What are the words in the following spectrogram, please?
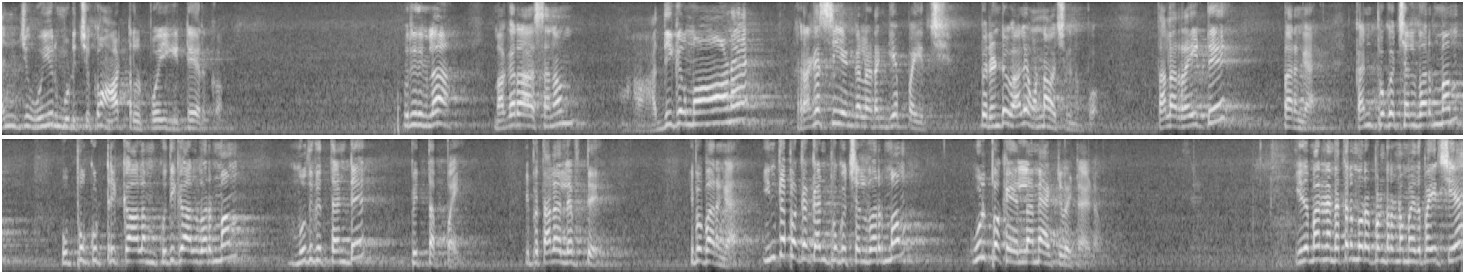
அஞ்சு உயிர் முடிச்சுக்கும் ஆற்றல் போய்கிட்டே இருக்கும். புரியுதுங்களா? மகராசனம் அதிகமான ரகசியங்கள் அடங்கிய பயிற்சி. இப்போ ரெண்டு காலையும் ஒன்றா வச்சுக்கணும் இப்போ. தலை ரைட்டு பாருங்கள் கண் புகச்சல் வர்மம் உப்பு குற்றிக்காலம் குதிகால் வர்மம் முதுகுத்தண்டு பித்தப்பை. இப்போ தலை லெஃப்ட்டு. இப்போ பாருங்கள் இந்த பக்கம் கண் புகுச்சல் வர்மம் உள்பக்கம் எல்லாமே ஆக்டிவேட் ஆகிடும் இதை மாதிரி நம்ம எத்தனை முறை பண்ணுறோம் நம்ம இந்த பயிற்சியை?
